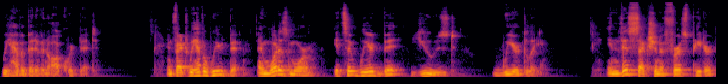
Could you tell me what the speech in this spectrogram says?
we have a bit of an awkward bit. In fact, we have a weird bit. And what is more, it's a weird bit used weirdly. In this section of 1 Peter,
